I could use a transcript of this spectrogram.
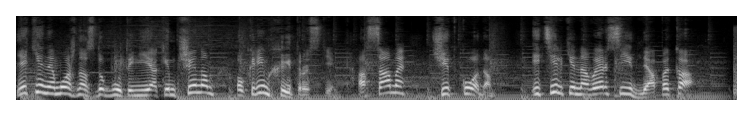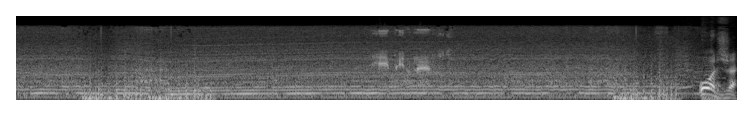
які не можна здобути ніяким чином, окрім хитрості, а саме чіт-кодом. І тільки на версії для ПК. Отже,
